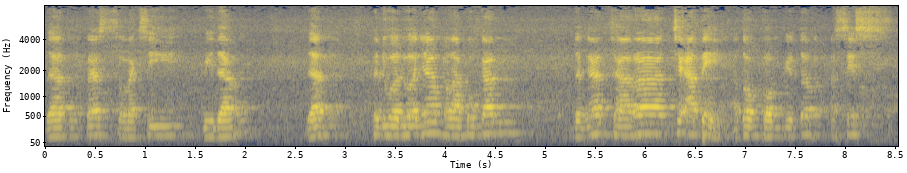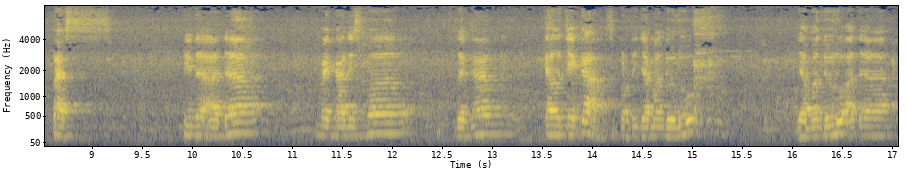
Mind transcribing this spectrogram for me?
dan tes seleksi bidang dan kedua-duanya melakukan dengan cara CAT atau Computer Assist Test. Tidak ada mekanisme dengan LJK seperti zaman dulu. Zaman dulu ada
